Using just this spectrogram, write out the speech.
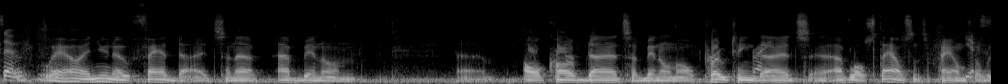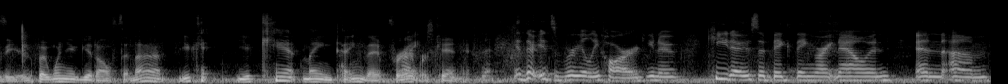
So, Well, and you know, fad diets, and I've, I've been on um, all carb diets, I've been on all protein Right. diets. Uh, I've lost thousands of pounds Yes. over the years. But when you get off the diet, you can't you can't maintain that forever, Right. can you? it's really hard. You know, keto's a big thing right now, and and um,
